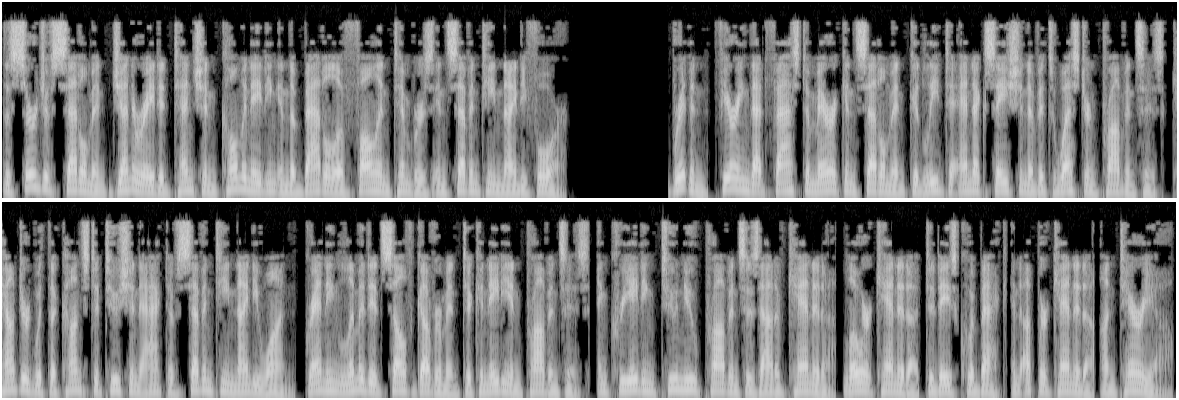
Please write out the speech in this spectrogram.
The surge of settlement generated tension culminating in the Battle of Fallen Timbers in 1794. Britain, fearing that fast American settlement could lead to annexation of its western provinces, countered with the Constitution Act of 1791, granting limited self-government to Canadian provinces, and creating two new provinces out of Canada, Lower Canada today's Quebec and Upper Canada Ontario.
